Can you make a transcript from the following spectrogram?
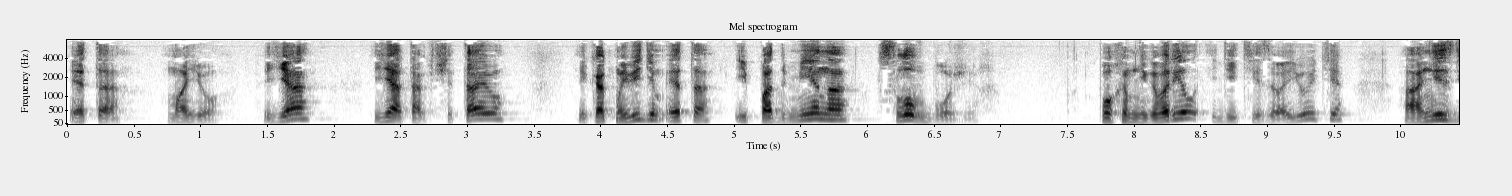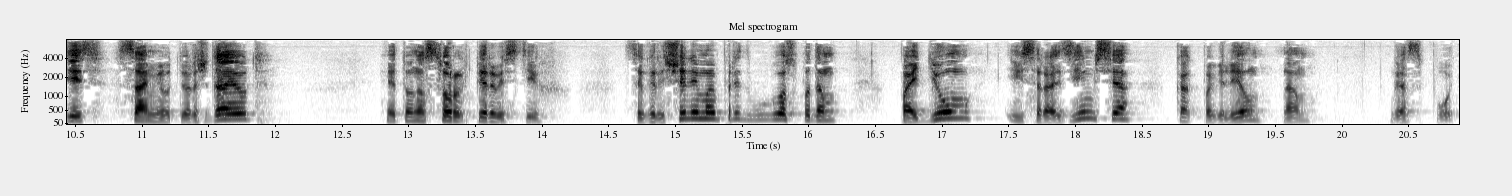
это мое я, я так читаю, и как мы видим, это и подмена слов Божьих. Бог им не говорил, идите и завоюйте. А они здесь сами утверждают, это у нас 41 стих, согрешили мы пред Господом, пойдем и сразимся, как повелел нам Господь.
